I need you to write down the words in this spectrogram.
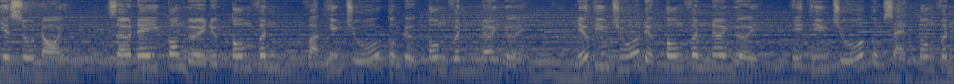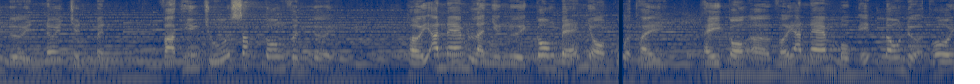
Giêsu nói, Giờ đây con người được tôn vinh Và Thiên Chúa cũng được tôn vinh nơi người. Nếu Thiên Chúa được tôn vinh nơi người, Thì Thiên Chúa cũng sẽ tôn vinh người nơi chính mình. Và Thiên Chúa sắp tôn vinh người. Hỡi anh em là những người con bé nhỏ của Thầy. Thầy còn ở với anh em một ít lâu nữa thôi.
